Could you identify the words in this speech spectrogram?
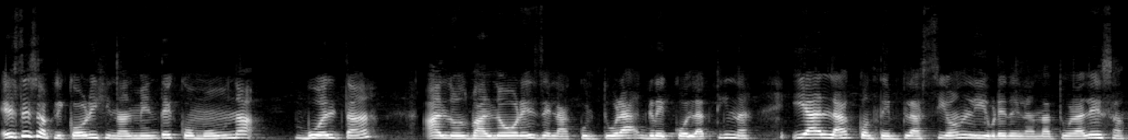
Este se aplicó originalmente como una vuelta a los valores de la cultura grecolatina y a la contemplación libre de la naturaleza.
